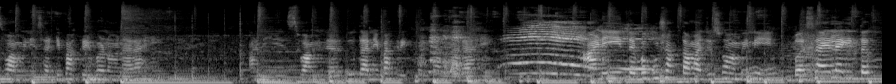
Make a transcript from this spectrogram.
स्वामिनीसाठी भाकरी बनवणार आहे. आणि स्वामिनीला दूध आणि भाकरी खाऊन घालणार आहे. आणि इथे बघू शकता माझी स्वामीनी बसायला इथं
